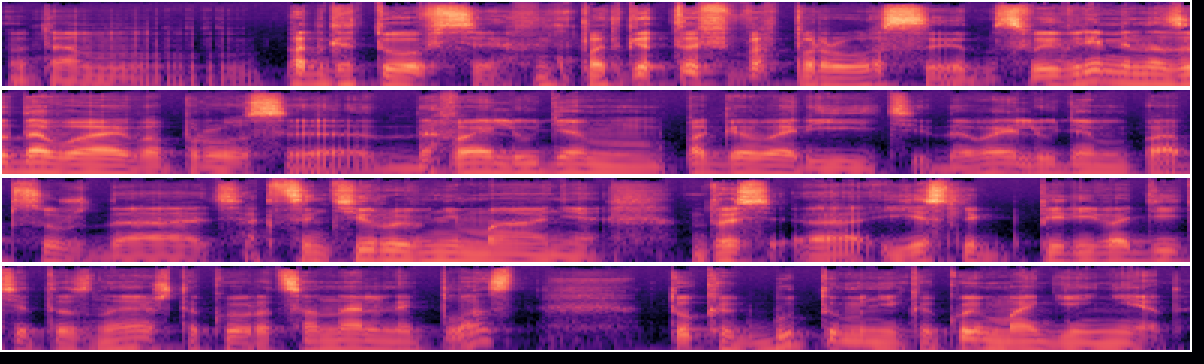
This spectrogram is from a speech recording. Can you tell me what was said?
ну там, подготовься, подготовь вопросы, своевременно задавай вопросы, давай людям поговорить, давай людям пообсуждать, акцентируй внимание. Ну, то есть, э, если переводить это, знаешь, такой рациональный пласт, то как будто бы никакой магии нет.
